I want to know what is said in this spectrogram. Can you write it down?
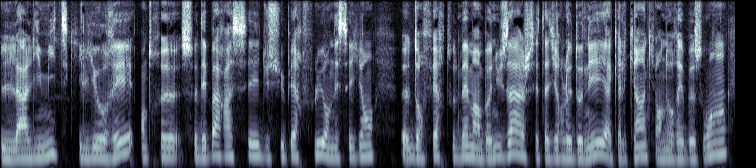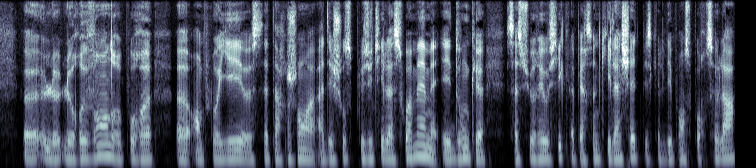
la limite qu'il y aurait entre se débarrasser du superflu en essayant euh, d'en faire tout de même un bon usage, c'est-à-dire le donner à quelqu'un qui en aurait besoin, euh, le, revendre pour euh, employer cet argent à, des choses plus utiles à soi-même, et donc s'assurer aussi que la personne qui l'achète, puisqu'elle dépense pour cela,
